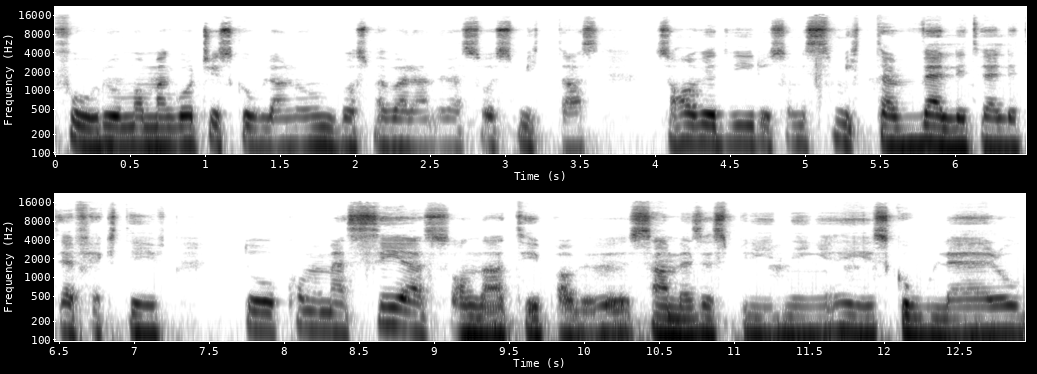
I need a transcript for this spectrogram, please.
forum, om man går till skolan och umgås med varandra så smittas. Så har vi ett virus som smittar väldigt, väldigt effektivt. Då kommer man se sådana typ av eh, samhällsspridning i skolor och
